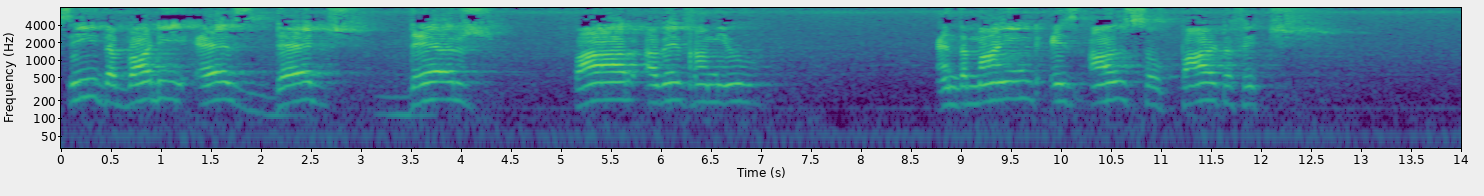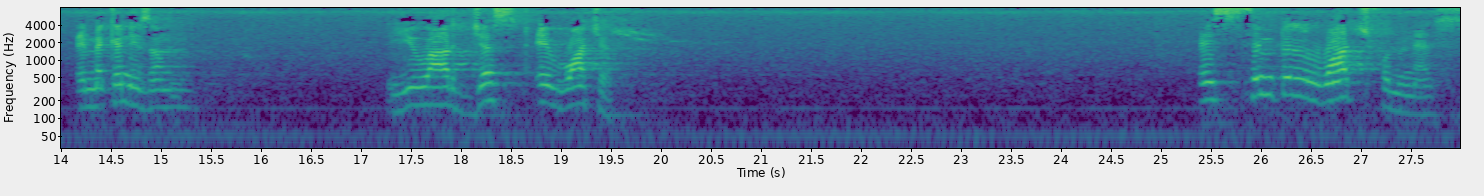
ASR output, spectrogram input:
See the body as dead, there, far away from you, and the mind is also part of it, a mechanism. You are just a watcher. A simple watchfulness.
